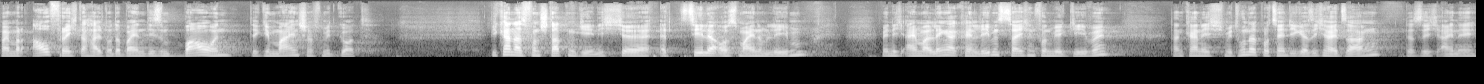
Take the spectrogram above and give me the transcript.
beim Aufrechterhalten oder bei diesem Bauen der Gemeinschaft mit Gott. Wie kann das vonstatten gehen? Ich äh, erzähle aus meinem Leben. Wenn ich einmal länger kein Lebenszeichen von mir gebe, dann kann ich mit hundertprozentiger Sicherheit sagen, dass ich eine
